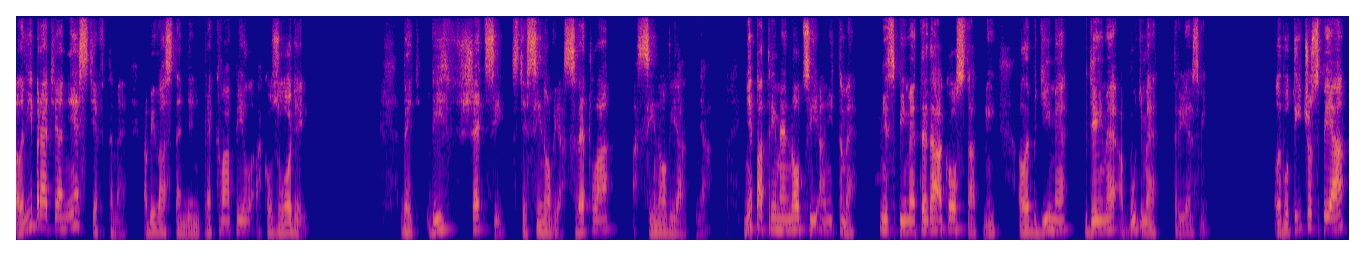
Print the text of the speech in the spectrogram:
Ale vy, bratia, nie ste v tme, aby vás ten deň prekvapil ako zlodej. Veď vy všetci ste synovia svetla a synovia dňa. Nepatríme noci ani tme. Nespíme teda ako ostatní, ale bdíme, bdejme a buďme triezvi. Lebo tí, čo spia,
